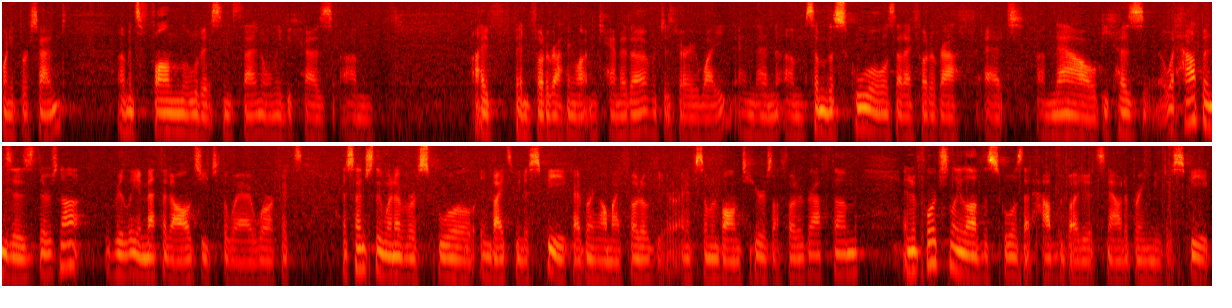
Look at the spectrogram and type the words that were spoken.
20%. Um, it's fallen a little bit since then, only because um, I've been photographing a lot in Canada, which is very white, and then um, some of the schools that I photograph at um, now, because what happens is there's not really a methodology to the way I work. It's essentially whenever a school invites me to speak, I bring all my photo gear, and if someone volunteers, I'll photograph them. And unfortunately, a lot of the schools that have the budgets now to bring me to speak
